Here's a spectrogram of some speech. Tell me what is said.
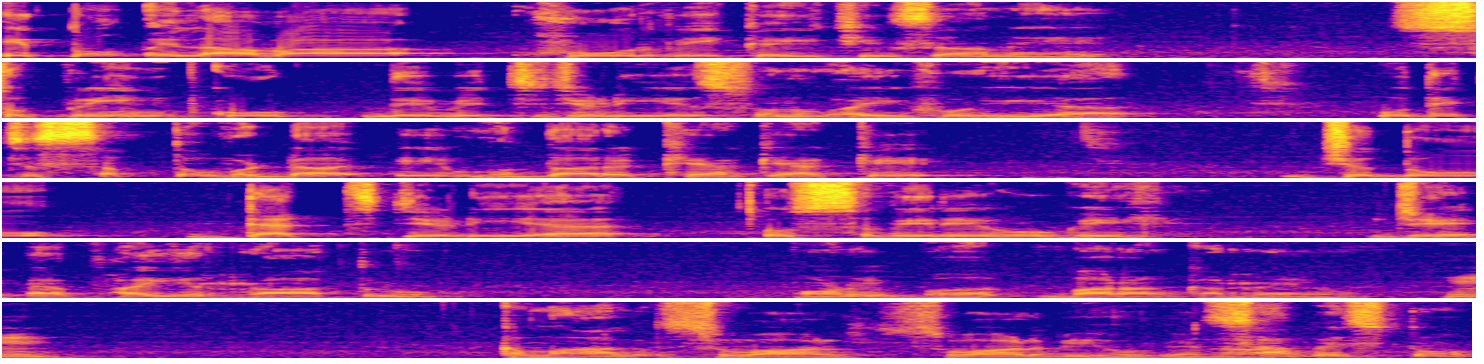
ਇਹ ਤੋਂ ਇਲਾਵਾ ਹੋਰ ਵੀ ਕਈ ਚੀਜ਼ਾਂ ਨੇ। ਸੁਪਰੀਮ ਕੋਰਟ ਦੇ ਵਿੱਚ ਜਿਹੜੀ ਇਹ ਸੁਣਵਾਈ ਹੋਈ ਆ ਉਹਦੇ 'ਚ ਸਭ ਤੋਂ ਵੱਡਾ ਇਹ ਮੁੱਦਾ ਰੱਖਿਆ ਗਿਆ ਕਿ ਜਦੋਂ ਡੈਥ ਜਿਹੜੀ ਹੈ ਉਹ ਸਵੇਰੇ ਹੋ ਗਈ ਜੀ। ਐਫ ਆਈ ਆਰ ਰਾਤ ਨੂੰ ਪੌਣੇ 12 ਕਰ ਰਹੇ ਹੋ। ਹੂੰ। ਕਮਾਲ। ਸਵਾਲ ਸਵਾਲ ਵੀ ਹੋ ਗਿਆ ਨਾਲ। ਸਭ ਇਸ ਤੋਂ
